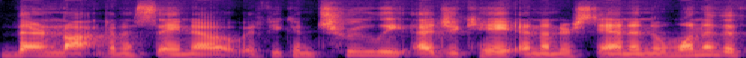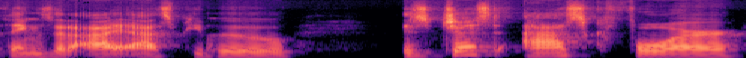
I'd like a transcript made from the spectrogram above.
they're not going to say no if you can truly educate and understand. And one of the things that I ask people who is just ask for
